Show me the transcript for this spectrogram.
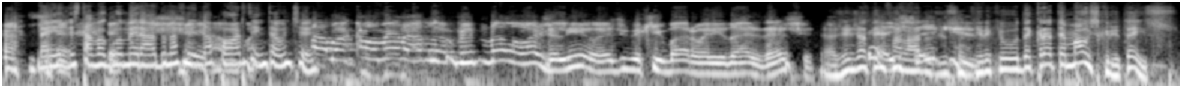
Daí ele estava aglomerado na frente da porta, então, Tchê. Estava aglomerado na frente da loja ali, eu digo que barbaridade, né? Tchê? A gente já tem É, falado disso que- aqui, que o decreto é mal escrito, é isso.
